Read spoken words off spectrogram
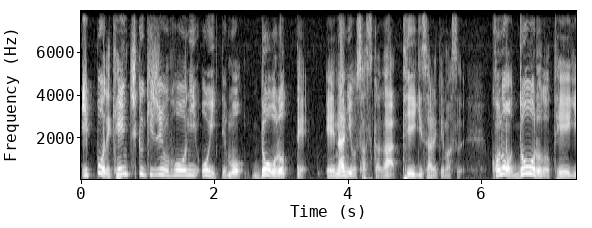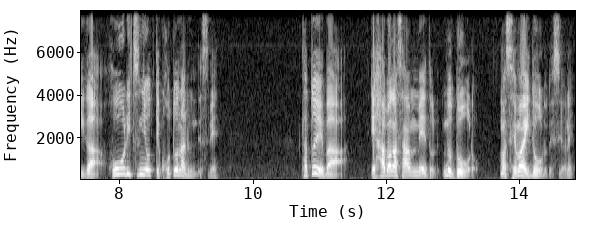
一方で建築基準法においても道路って何を指すかが定義されてます。この道路の定義が法律によって異なるんですね。例えば、幅が3メートルの道路。まあ、狭い道路ですよね。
